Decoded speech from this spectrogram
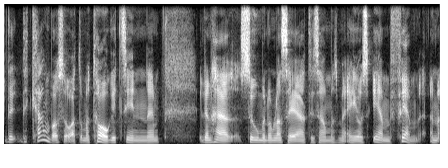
det, det kan vara så att de har tagit sin eh, den här zoomen de lanserar tillsammans med EOS M5. En,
